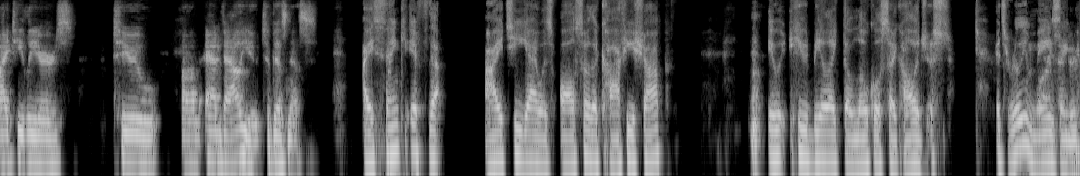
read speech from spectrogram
IT leaders to um, add value to business. I think if the IT guy was also the coffee shop, it, he would be like the local psychologist. It's really amazing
